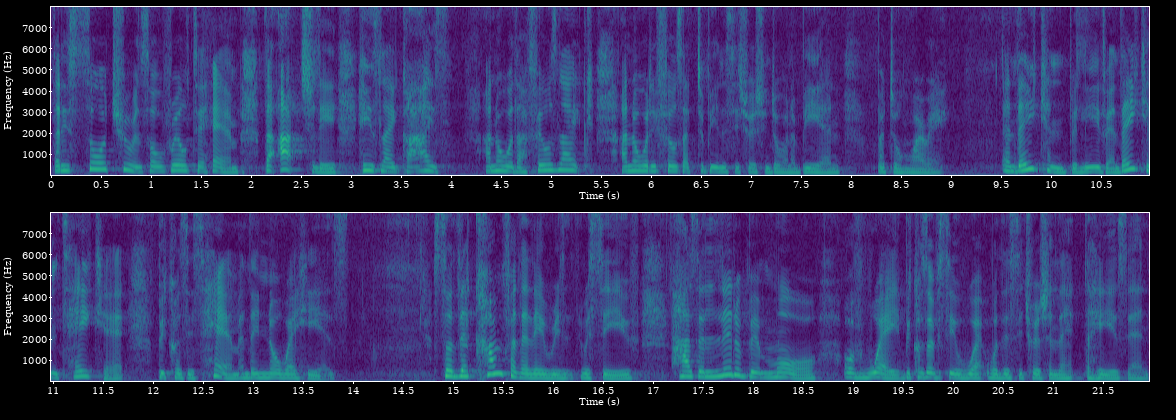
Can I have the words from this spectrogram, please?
that is so true and so real to him that actually he's like, guys, I know what that feels like. I know what it feels like to be in a situation you don't want to be in, but don't worry. And they can believe it and they can take it because it's him and they know where he is. So the comfort that they re- receive has a little bit more of weight because obviously what, what the situation that, that, he is in.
